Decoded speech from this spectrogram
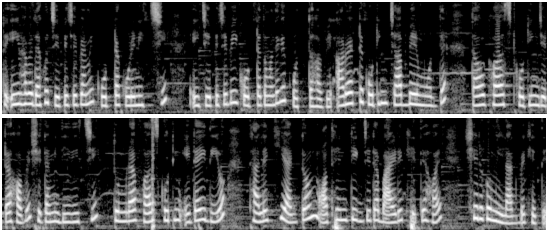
তো এইভাবে দেখো, চেপে চেপে আমি কোটটা করে নিচ্ছি। এই চেপে চেপেই কোটটা তোমাদেরকে করতে হবে। আরও একটা কোটিং চাপবে এর মধ্যে, তাও ফার্স্ট কোটিং যেটা হবে সেটা আমি দিয়ে দিচ্ছি। তোমরা ফার্স্ট কোটিং এটাই দিও, তাহলে কি একদম অথেন্টিক যেটা বাইরে খেতে হয়, সেরকমই লাগবে খেতে।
